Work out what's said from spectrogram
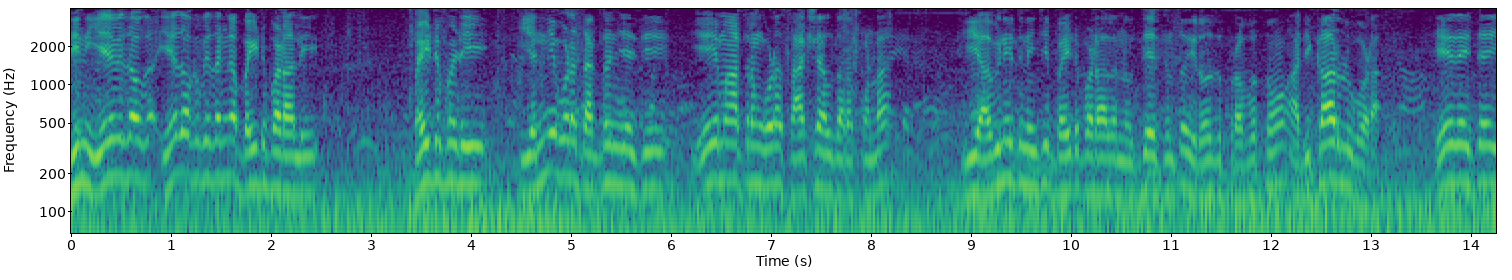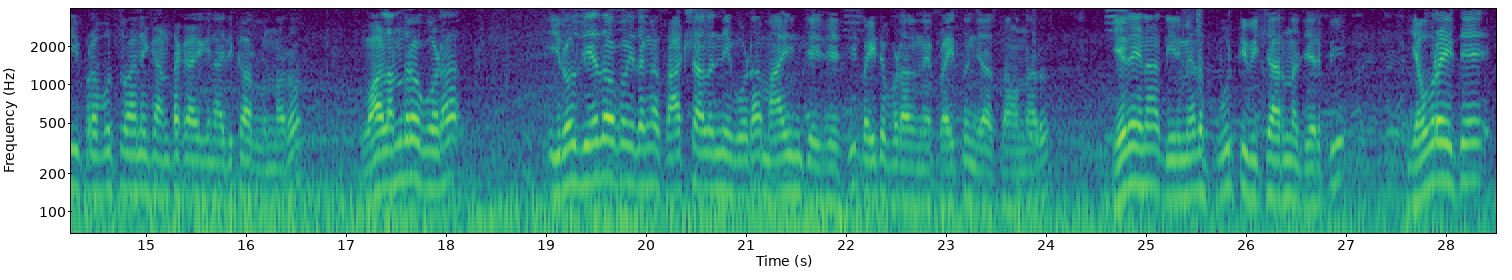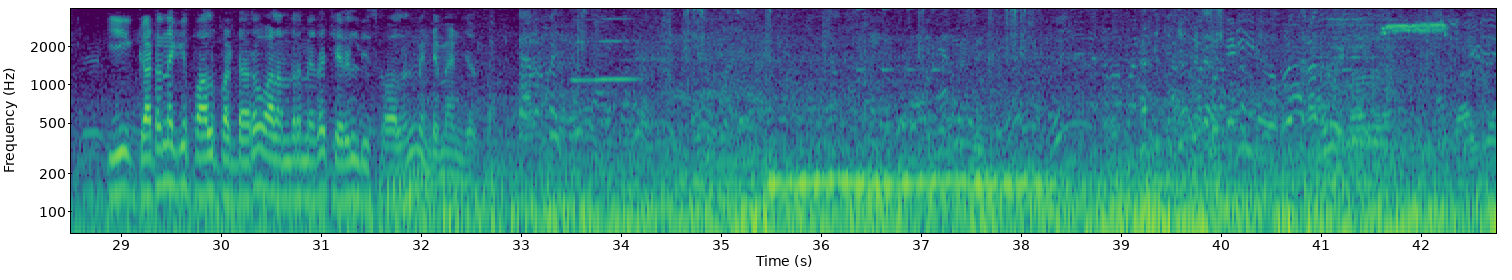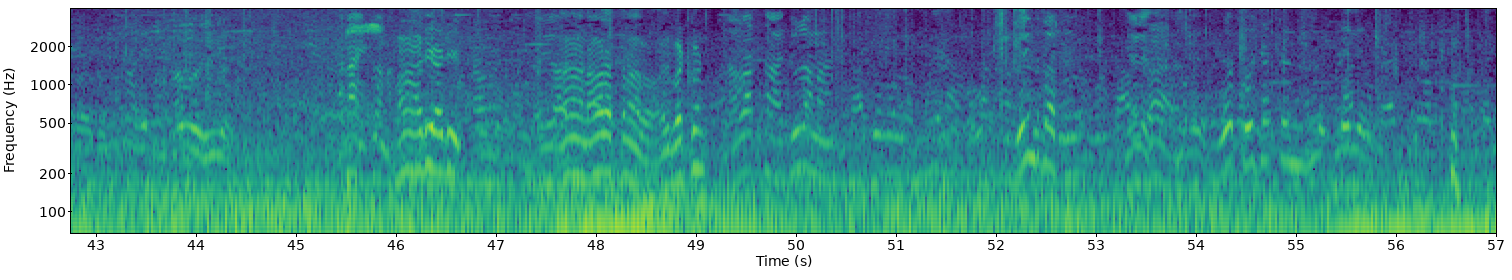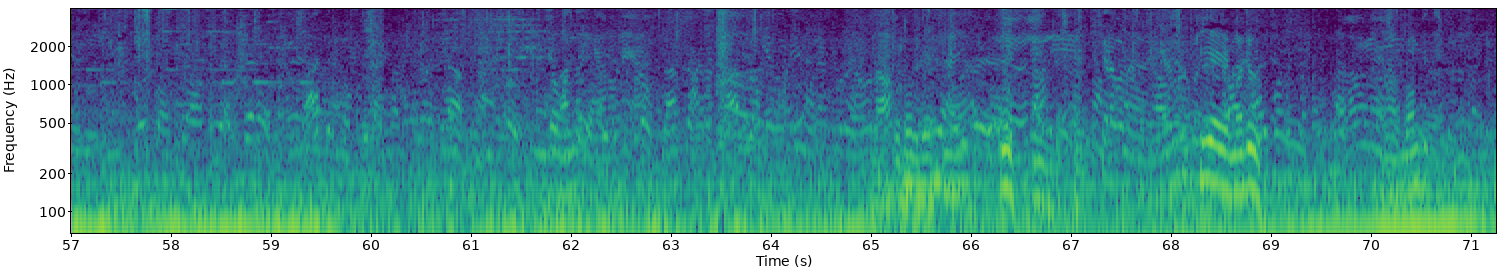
దీన్ని ఏ విధంగా ఏదో ఒక విధంగా బయటపడాలి. బయటపడి ఇవన్నీ కూడా దగ్ధం చేసి ఏ మాత్రం కూడా సాక్ష్యాలు దొరకకుండా ఈ అవినీతి నుంచి బయటపడాలనే ఉద్దేశంతో ఈరోజు ప్రభుత్వం అధికారులు కూడా ఏదైతే ఈ ప్రభుత్వానికి అంటకాగిన అధికారులు ఉన్నారో వాళ్ళందరూ కూడా ఈరోజు ఏదో ఒక విధంగా సాక్ష్యాలన్నీ కూడా మాయం చేసేసి బయటపడాలనే ప్రయత్నం చేస్తా ఉన్నారు. ఏదైనా దీని మీద పూర్తి విచారణ జరిపి ఎవరైతే ఈ ఘటనకి పాల్పడ్డారో వాళ్ళందరి మీద చర్యలు తీసుకోవాలని మేము డిమాండ్ చేస్తాం. అది అది. నవరత్నాలు. అది పట్టుకోండి. నవరత్న అది చూడమ్మా.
